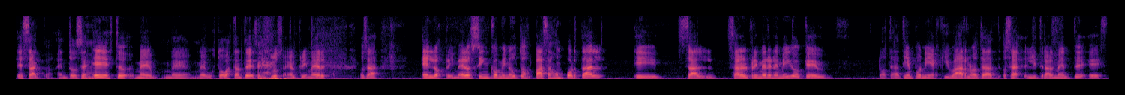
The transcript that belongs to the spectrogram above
exacto. Entonces, esto me, me- me gustó bastante. Incluso en el primer, o sea, en los primeros cinco minutos pasas un portal y sal- sale el primer enemigo que no te da tiempo ni esquivar, no te da, o sea, literalmente es-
